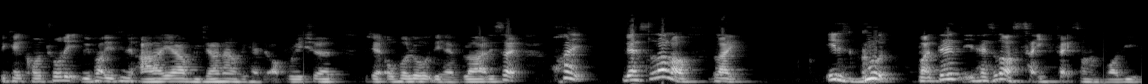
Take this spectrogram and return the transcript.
they can control it without using the Alaya Vijayana? We have the operation, we have overload, they have blood. It's like quite there's a lot of like it is good, but then it has a lot of side effects on the body.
